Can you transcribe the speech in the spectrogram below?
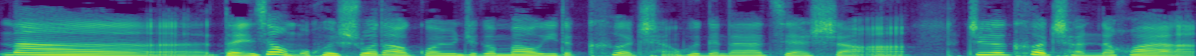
那等一下我们会说到关于这个贸易的课程，会跟大家介绍啊。这个课程的话，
